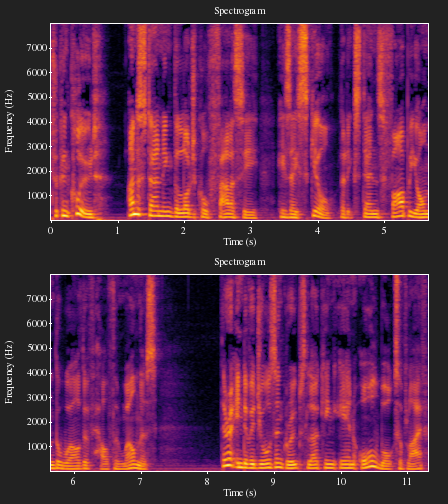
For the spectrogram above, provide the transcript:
To conclude, understanding the logical fallacy is a skill that extends far beyond the world of health and wellness. There are individuals and groups lurking in all walks of life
